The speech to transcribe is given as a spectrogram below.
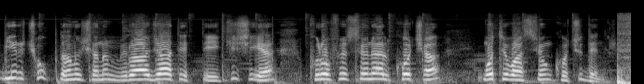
birçok danışanın müracaat ettiği kişiye profesyonel koça motivasyon koçu denir.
